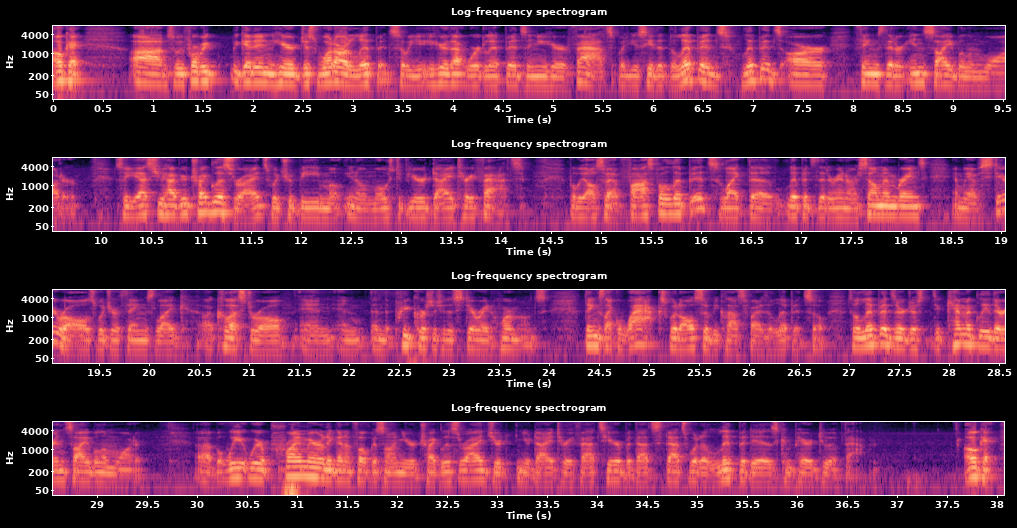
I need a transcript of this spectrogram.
Okay, um, so before we, we get in here, just what are lipids? So you, hear that word lipids and you hear fats, but you see that the lipids, lipids are things that are insoluble in water. So yes, you have your triglycerides, which would be you know most of your dietary fats. But we also have phospholipids, like the lipids that are in our cell membranes, and we have sterols, which are things like uh, cholesterol and, and, and the precursor to the steroid hormones. Things like wax would also be classified as a lipid. So, so lipids are just chemically, they're insoluble in water. Uh, but we, we're primarily going to focus on your triglycerides, your, your dietary fats here, but that's, that's what a lipid is compared to a fat. Okay,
